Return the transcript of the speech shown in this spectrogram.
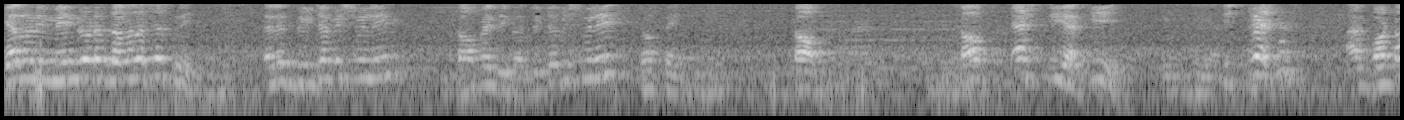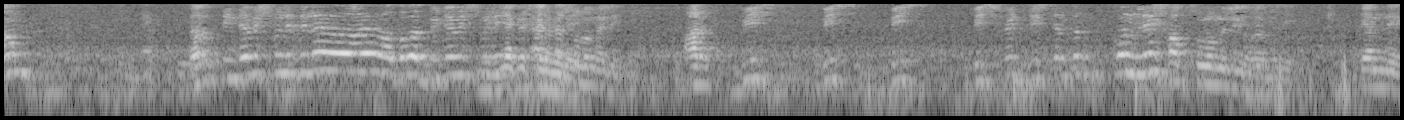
গেল মেইন রোডের জানালা শেষ নেই তাহলে দুইটা বিশ মিলি টপে দিবা। দুইটা বিশ মিলি টপে টপ টপ এসটি আর কি? স্ট্রেট আর বটম ধরো তিনটা বিশ মিলি দিলে অথবা দুইটা বিশ মিলি একটা ষোলো মিলি। আর বিশ বিশ বিশ বিশ ফিট ডিস্টেন্স করলে সব ষোলো মিলি। কেমনে?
